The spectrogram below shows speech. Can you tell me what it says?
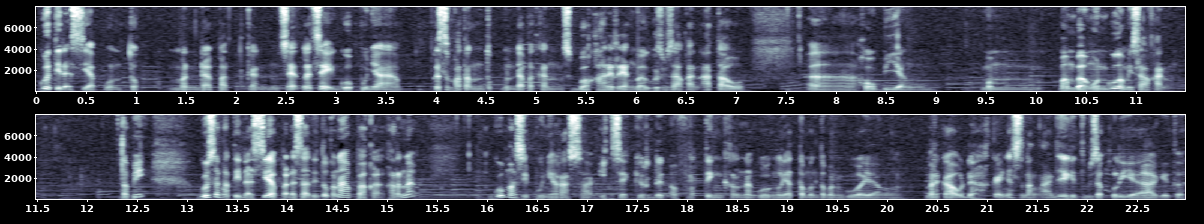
Gue tidak siap untuk mendapatkan let's say gue punya kesempatan untuk mendapatkan sebuah karir yang bagus misalkan atau uh, hobi yang mem membangun gue misalkan. Tapi gue sangat tidak siap pada saat itu. Kenapa? Karena gue masih punya rasa insecure dan overthink karena gue ngelihat teman-teman gue yang mereka udah kayaknya senang aja gitu bisa kuliah gitu.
